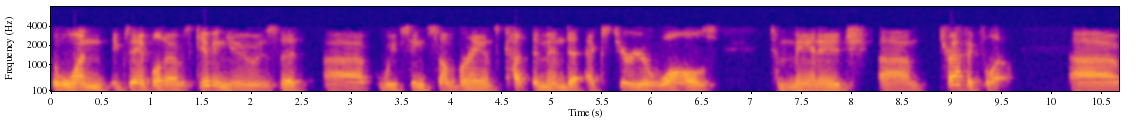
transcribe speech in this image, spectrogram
The one example that I was giving you is that uh, we've seen some brands cut them into exterior walls to manage um, traffic flow. Uh,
